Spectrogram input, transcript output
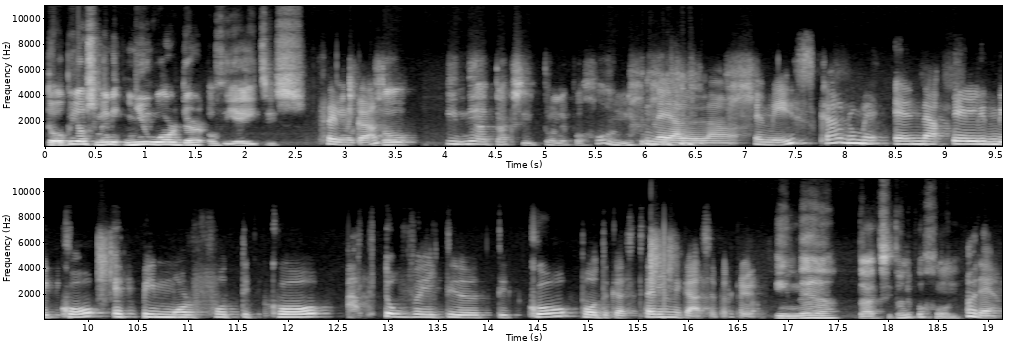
Το οποίο σημαίνει New Order of the Ages. Στα ελληνικά. Αυτό η νέα τάξη των εποχών. Ναι, αλλά εμείς κάνουμε ένα ελληνικό επιμορφωτικό αυτοβελτιωτικό podcast. Στα ελληνικά, σε παρακαλώ. Η νέα τάξη των εποχών. Ωραία.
